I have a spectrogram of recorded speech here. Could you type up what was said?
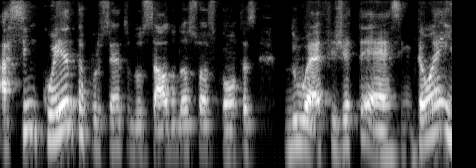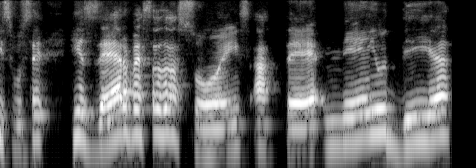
a 50% do saldo das suas contas do FGTS. Então é isso, você reserva essas ações até meio-dia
